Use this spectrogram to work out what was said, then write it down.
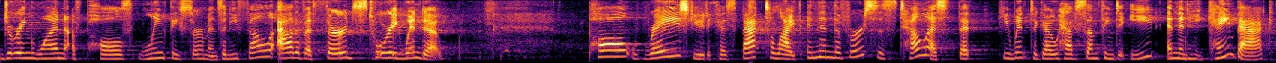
during one of Paul's lengthy sermons, and he fell out of a third story window. Paul raised Eutychus back to life, and then the verses tell us that he went to go have something to eat, and then he came back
